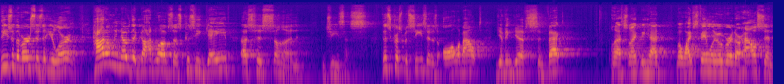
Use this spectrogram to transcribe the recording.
These are the verses that you learn. How do we know that God loves us? Because He gave us His Son, Jesus. This Christmas season is all about giving gifts. In fact, Last night we had my wife's family over at our house, and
